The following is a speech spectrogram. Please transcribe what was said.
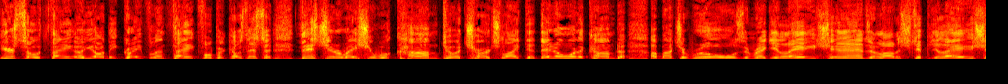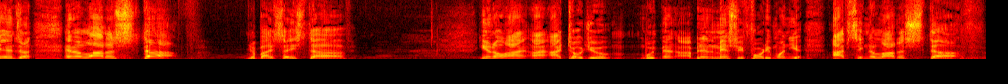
you're so thank uh, you ought to be grateful and thankful because listen, this generation will come to a church like that. They don't want to come to a bunch of rules and regulations and a lot of stipulations and, and a lot of stuff. Everybody say stuff. You know, I, I, I, told you we've been I've been in the ministry 41 years. I've seen a lot of stuff,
